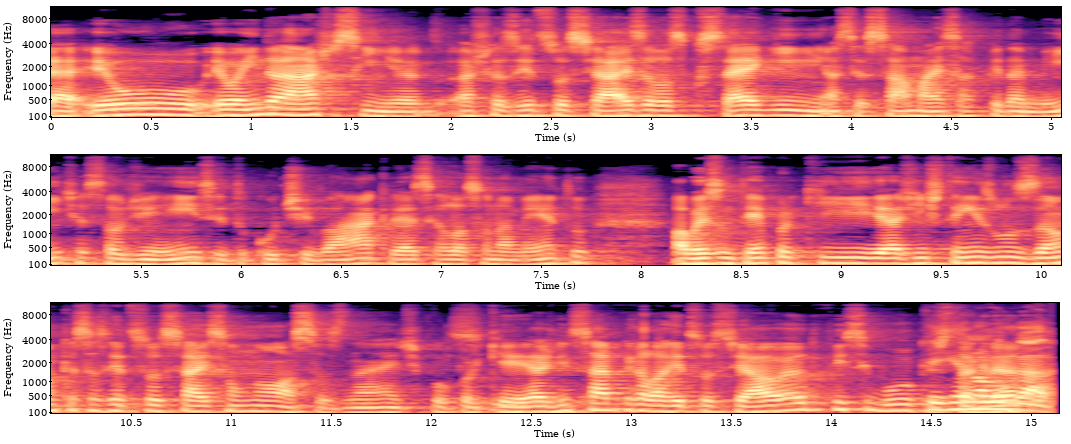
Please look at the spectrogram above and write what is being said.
é, eu, eu ainda acho assim, acho que as redes sociais elas conseguem acessar mais rapidamente essa audiência, tu cultivar, criar esse relacionamento, ao mesmo tempo que a gente tem a ilusão que essas redes sociais são nossas, né? Tipo, porque Sim. a gente sabe que aquela rede social é do Facebook, do Instagram.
